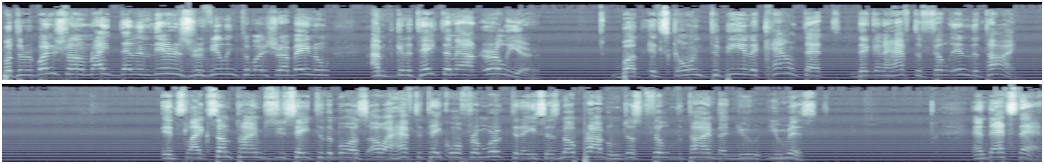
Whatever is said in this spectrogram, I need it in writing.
But the Rebbeinu Shloim right then and there is revealing to Moshe Rabbeinu, I'm going to take them out earlier. But it's going to be an account that they're going to have to fill in the time. It's like sometimes you say to the boss, Oh, I have to take off from work today. He says, No problem, just fill the time that you, you missed. And that's that.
